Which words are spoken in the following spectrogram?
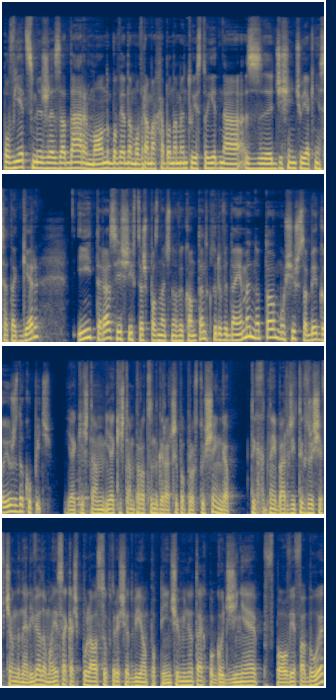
powiedzmy, że za darmo, no bo wiadomo, w ramach abonamentu jest to jedna z dziesięciu, jak nie setek gier. I teraz, jeśli chcesz poznać nowy content, który wydajemy, no to musisz sobie go już dokupić. Jakiś tam, jakiś tam procent graczy po prostu sięga tych najbardziej tych, którzy się wciągnęli. Wiadomo, jest jakaś pula osób, które się odbiją po pięciu minutach, po godzinie, w połowie fabuły.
